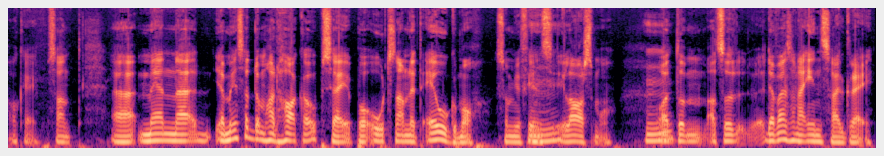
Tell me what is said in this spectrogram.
Okej, sant. Eh, men eh, jag minns att de hade hakat upp sig på ortsnamnet Eugmo, som ju finns Mm. i Larsmo. Mm. Och att de, alltså, det var en sån här inside-grej.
